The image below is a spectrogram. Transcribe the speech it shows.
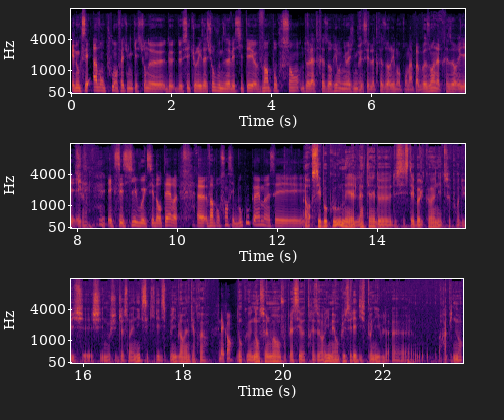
Et donc c'est avant tout en fait une question de, de, sécurisation. Vous nous avez cité 20% de la trésorerie. On imagine que c'est de la trésorerie dont on n'a pas besoin, la trésorerie excessive ou excédentaire. 20% euh, c'est beaucoup quand même. C'est c'est beaucoup, mais l'intérêt de, ces stablecoins et de ce produit chez, chez nous, chez Just Mining, c'est qu'il est disponible en 24 heures. D'accord. Donc euh, non seulement vous placez votre trésorerie, mais en plus elle est disponible euh, rapidement.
